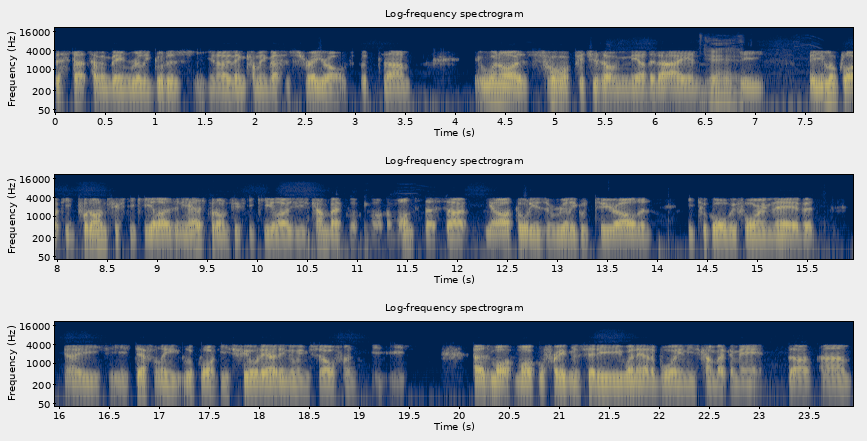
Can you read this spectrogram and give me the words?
the stats haven't been really good as you know. Then coming back as three year olds, but um, when I saw pictures of him the other day, and yeah. he he looked like he'd put on 50 kilos, and he has put on 50 kilos. He's come back looking like a monster. So, you know, I thought he was a really good two-year-old, and he took all before him there. But, you know, he, he's definitely looked like he's filled out into himself. And he, he, as Michael Freedman said, he went out a boy and he's come back a man. So um,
